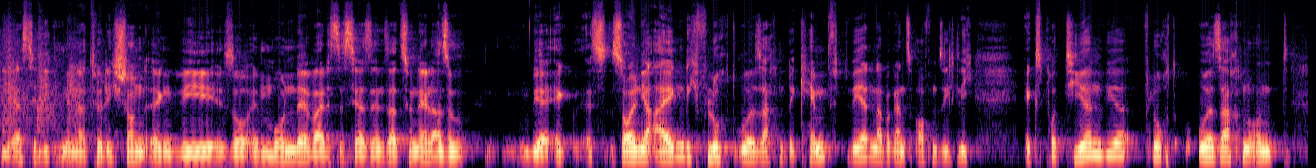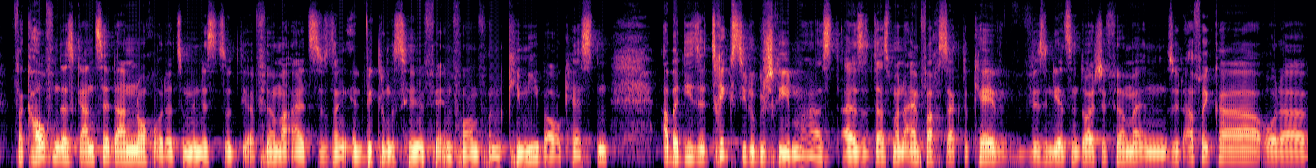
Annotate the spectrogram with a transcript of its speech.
Die erste liegt mir natürlich schon irgendwie so im Munde, weil das ist ja sensationell. Also wir, es sollen ja eigentlich Fluchtursachen bekämpft werden, aber ganz offensichtlich exportieren wir Fluchtursachen und verkaufen das Ganze dann noch oder zumindest so die Firma als sozusagen Entwicklungshilfe in Form von Chemiebaukästen. Aber diese Tricks, die du beschrieben hast, also dass man einfach sagt, okay, wir sind jetzt eine deutsche Firma in Südafrika oder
